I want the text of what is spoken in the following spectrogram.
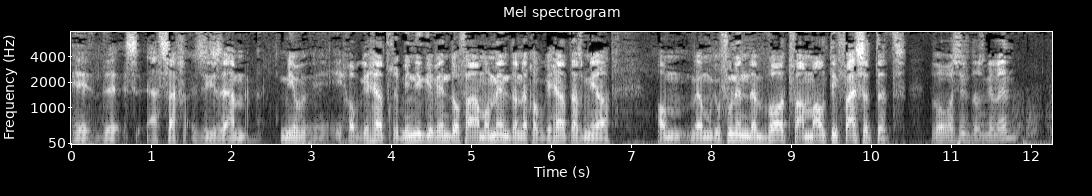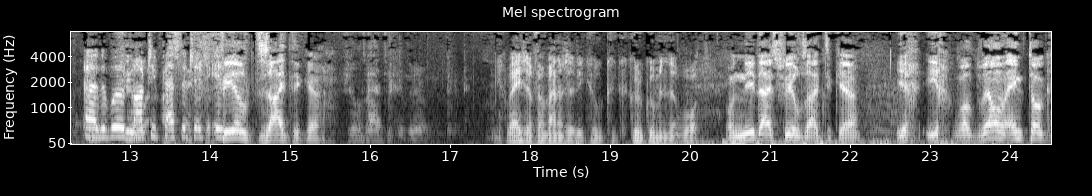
Ist, ähm, mir, ich hab gehört, ich bin nie gewinnt auf einen Moment und ich hab gehört, dass wir haben, wir haben gefunden den Wort für multifaceted. Wo, was ist das gewinnt? Uh, the word Feel multifaceted is Vielseitiger. Ich weiß nicht, von wann sie gekommen das Wort. Und nicht als vielseitig, ja. Ich, ich wollte wel ein Tag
